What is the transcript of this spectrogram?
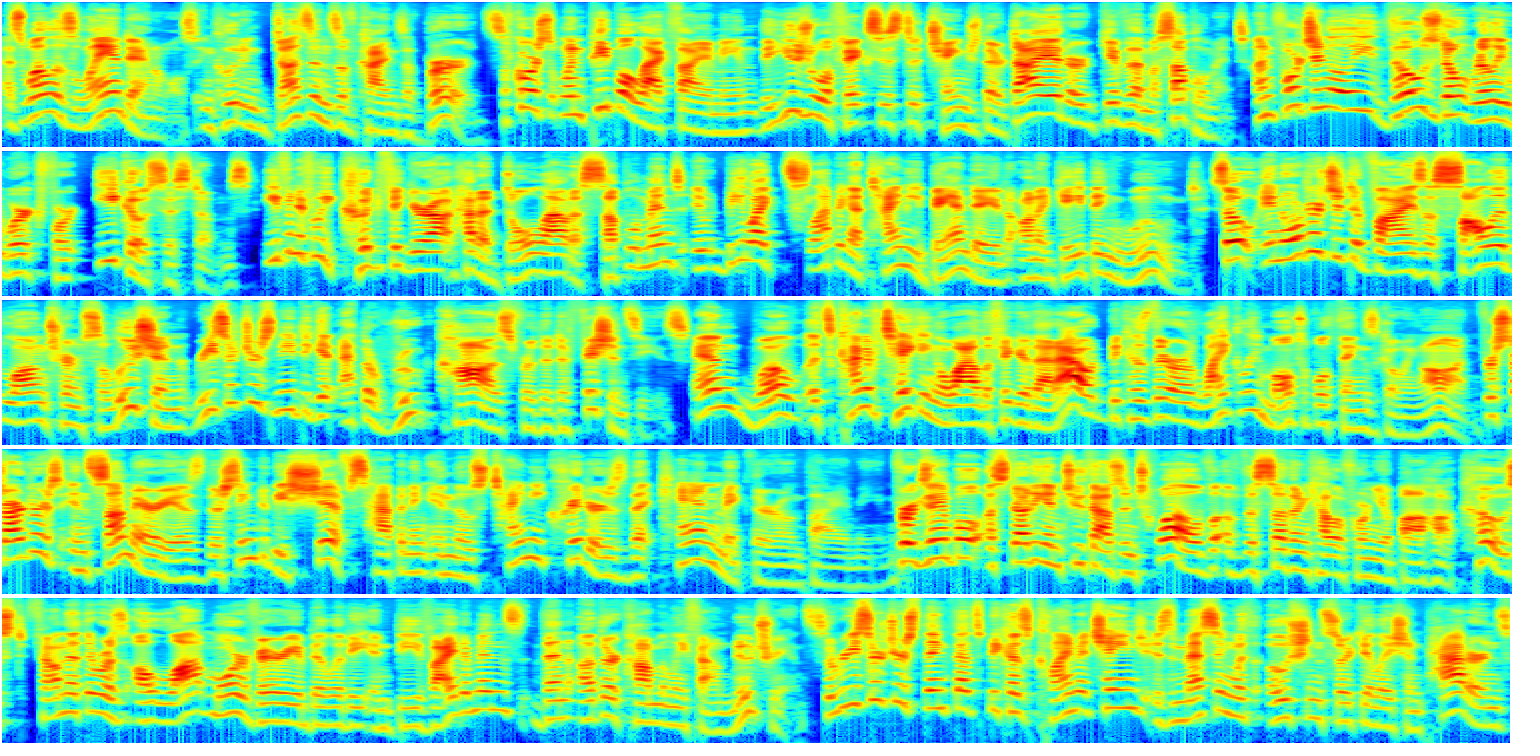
as well as land animals, including dozens of kinds of birds. Of course, when people lack thiamine, the usual fix is to change their diet or give them a supplement. Unfortunately, those don't really work for ecosystems. Even if we could figure out how to dole out a supplement, it would be like slapping a tiny band-aid on a gaping wound. So in order to devise a solid long-term solution, researchers need to get at the root cause for the deficiencies. And, well, it's kind of taking a while to figure that out because there are likely multiple things going on. For starters, in some areas, there seem to be shifts happening in those tiny critters that can make their own thiamine. For example, a study in 2012 of the Southern California Baja coast found that there was a lot more variability in B vitamins than other commonly found nutrients. The researchers think that's because climate change is messing with ocean circulation patterns,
